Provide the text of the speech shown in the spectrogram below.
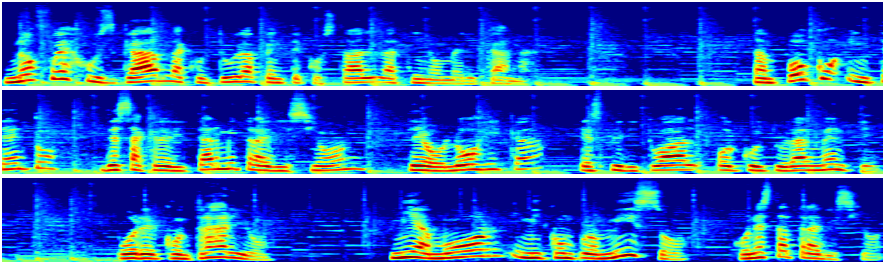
no fue juzgar la cultura pentecostal latinoamericana. Tampoco intento desacreditar mi tradición teológica, espiritual o culturalmente. Por el contrario, mi amor y mi compromiso con esta tradición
